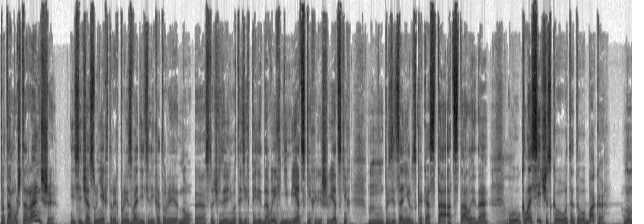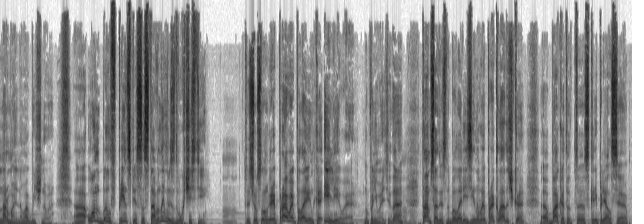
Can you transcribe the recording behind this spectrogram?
Потому что раньше, и сейчас у некоторых производителей, которые, ну, э, с точки зрения вот этих передовых, немецких или шведских, м, позиционируются как оста, отсталые, да, у классического вот этого бака, ну, нормального, обычного, а, он был, в принципе, составным из двух частей. Ага. То есть, условно говоря, правая половинка и левая. Ну, понимаете, да? Там, соответственно, была резиновая прокладочка. э, Бак этот э, скреплялся.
